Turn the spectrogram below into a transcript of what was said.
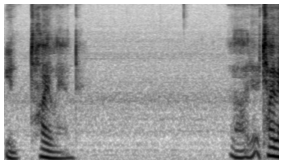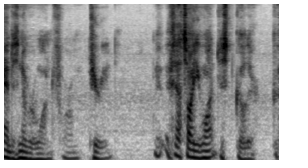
in Thailand. Uh, Thailand is number one for them, period. If that's all you want, just go there. Go,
